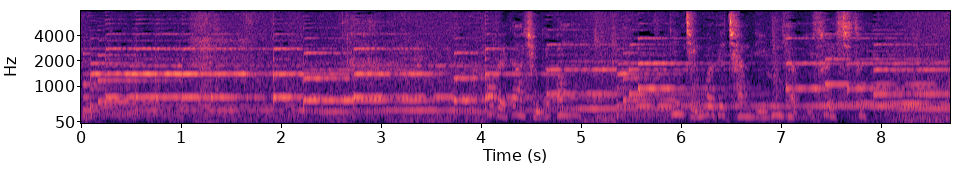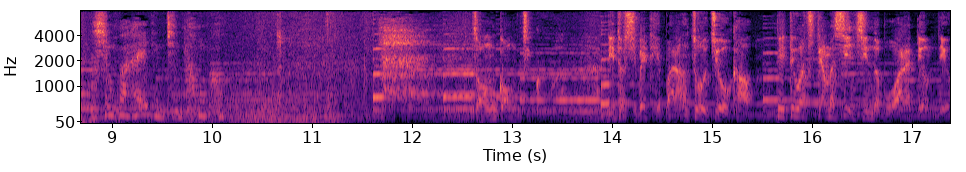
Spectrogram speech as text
呢？我袂当想着讲，恁前某在签离婚协议书的时阵，心肝内一定真痛苦。总讲一句啊，你就是要替别人做借口，你对我一点仔信心都无，安尼对毋对？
